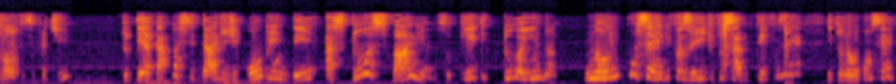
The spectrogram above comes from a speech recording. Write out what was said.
Volta-se para ti. Tu ter a capacidade de compreender as tuas falhas, o que que tu ainda não consegue fazer e que tu sabe que tem que fazer e tu não consegue.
